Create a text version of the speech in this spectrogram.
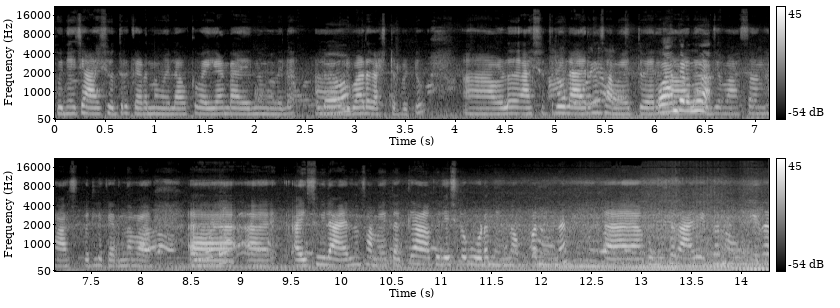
കുഞ്ഞേച്ചി ആശുപത്രി കിടന്നു മുതൽ അവൾക്ക് വയ്യാണ്ടായിരുന്ന മുതൽ ഒരുപാട് കഷ്ടപ്പെട്ടു. അവൾ ആശുപത്രിയിലായിരുന്ന സമയത്ത് വരെ അഞ്ച് മാസം ഹോസ്പിറ്റലിൽ കിടന്ന ഐ സിയിലായിരുന്ന സമയത്തൊക്കെ ആ കുഞ്ഞേച്ചിയുടെ കൂടെ നിന്ന് ഒപ്പം നിന്ന് കുഞ്ഞേച്ചിയുടെ കാര്യമൊക്കെ നോക്കിയത്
